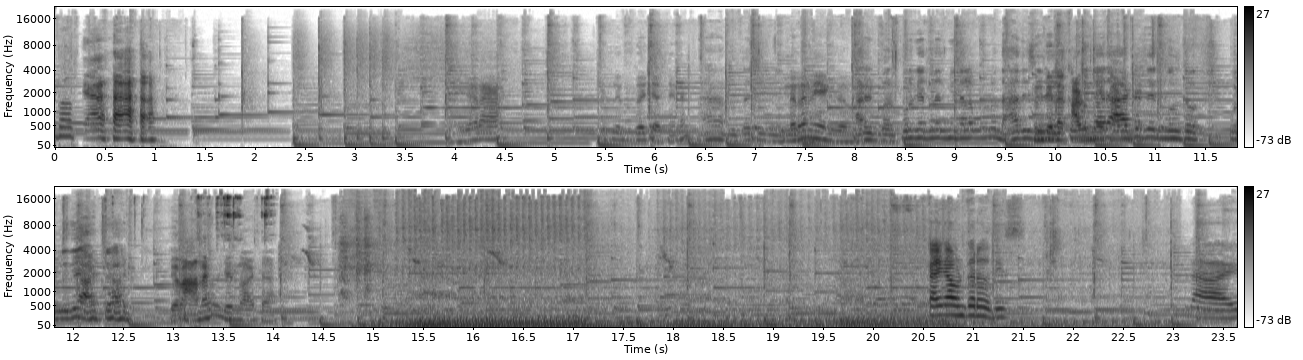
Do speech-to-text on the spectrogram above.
बाप. नरम आहे एकदम. अरे भरपूर घेतलं मी त्याला बोललो दहा दिवस त्याला काढून आठच बोलतो. बोलले ते आठ आठ. त्याला आणायला पाहिजे ना अशा काय काउंट करत होतीस? काय?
